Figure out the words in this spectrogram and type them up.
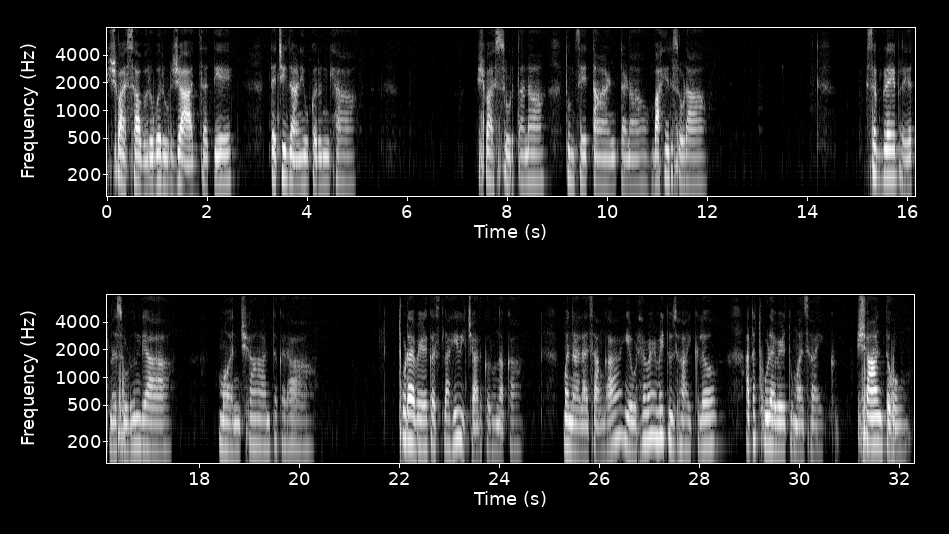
श्वासाबरोबर ऊर्जा आत जाते. त्याची जाणीव करून घ्या. श्वास सोडताना तुमचे ताण तणाव बाहेर सोडा. सगळे प्रयत्न सोडून द्या. मन शांत करा. थोडा वेळ कसलाही विचार करू नका. मनाला सांगा एवढ्या वेळ मी तुझं ऐकलं. आता थोड्या वेळ तू माझं ऐक. शांत हो.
